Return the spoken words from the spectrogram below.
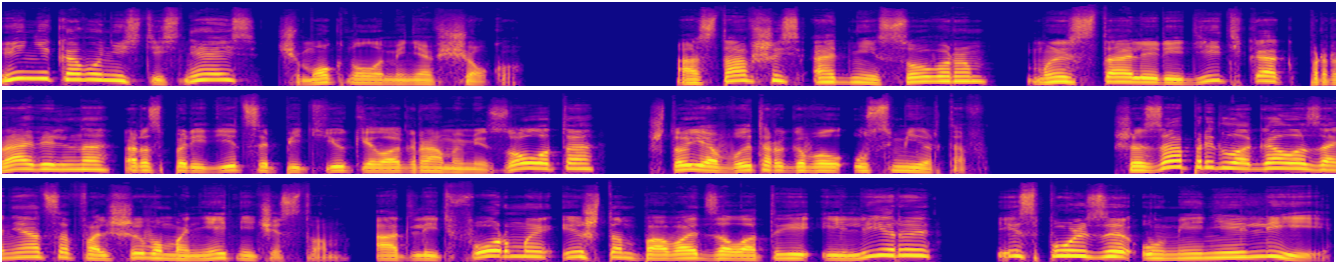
и, никого не стесняясь, чмокнула меня в щеку. Оставшись одни с Оваром, мы стали рядить, как правильно распорядиться пятью килограммами золота, что я выторговал у смиртов. Шиза предлагала заняться фальшивомонетничеством, отлить формы и штамповать золотые и лиры, используя умение Лии.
